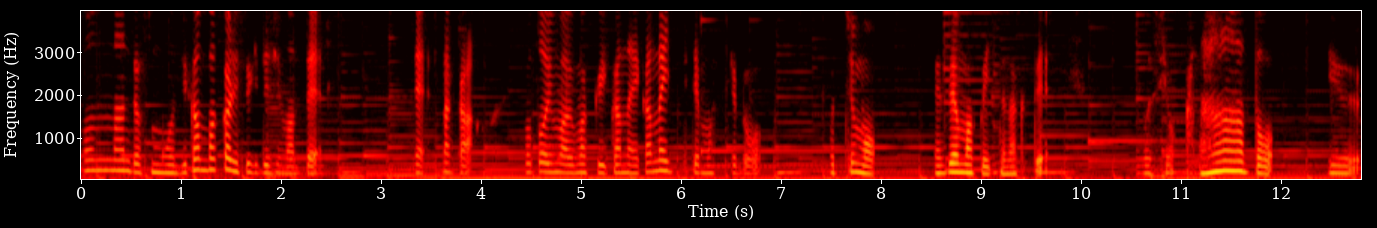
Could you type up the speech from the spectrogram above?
こんなんじゃもう時間ばっかり過ぎてしまって、ね、なんか、仕事今うまくいかないいかないって言ってますけど、こっちも全然うまくいってなくて、どうしようかなという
